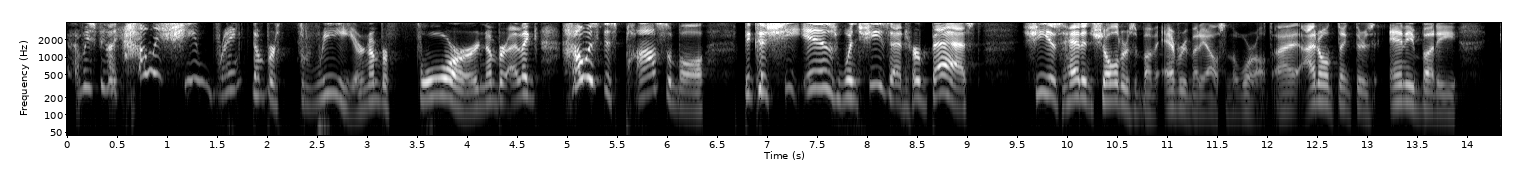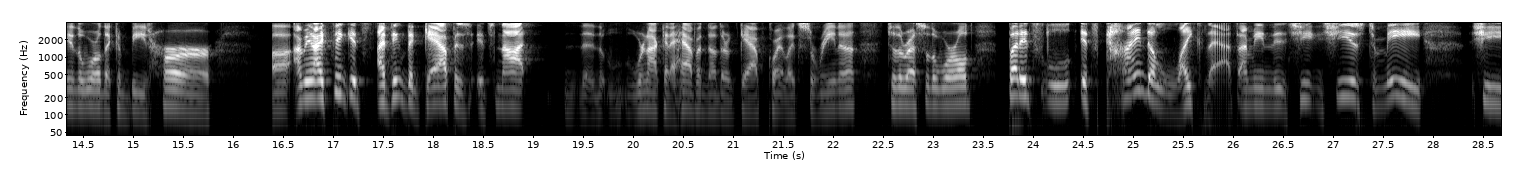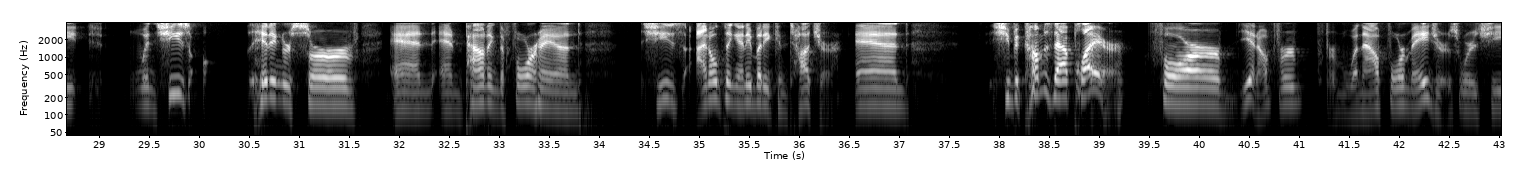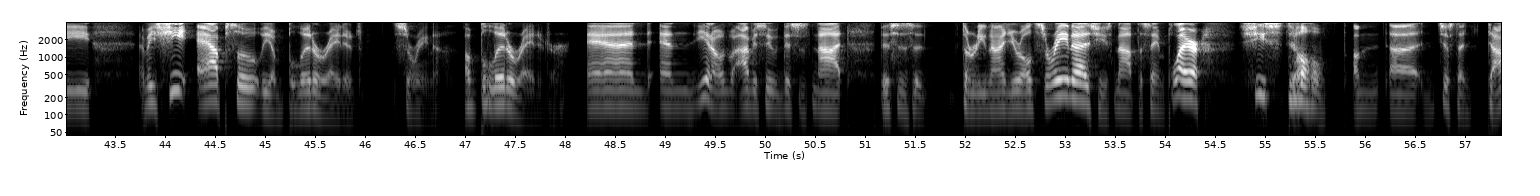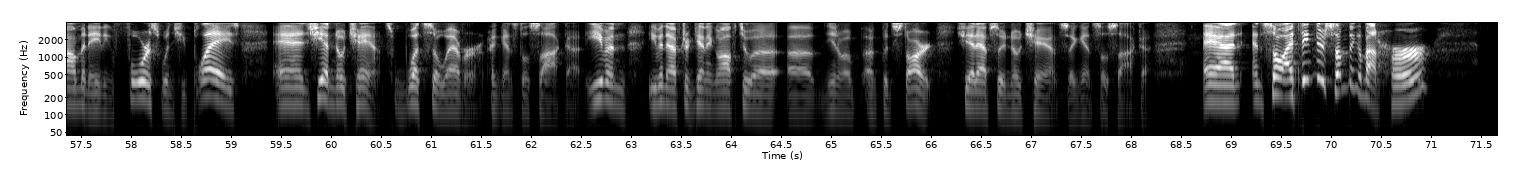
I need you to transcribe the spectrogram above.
I always be like, how is she ranked number three or number four or number like how is this possible? Because she is when she's at her best, she is head and shoulders above everybody else in the world. I, I don't think there's anybody in the world that can beat her. Uh, I mean, I think it's I think the gap is it's not we're not going to have another gap quite like Serena to the rest of the world, but it's it's kind of like that. I mean, she she is to me, she when she's hitting her serve and and pounding the forehand, she's I don't think anybody can touch her, and she becomes that player for you know for for now four majors where she, I mean, she absolutely obliterated Serena, obliterated her and and you know obviously this is not this is a 39 year old Serena. She's not the same player. She's still um, uh, just a dominating force when she plays, and she had no chance whatsoever against Osaka. Even even after getting off to a, a you know a, good start, she had absolutely no chance against Osaka. And and so I think there's something about her.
